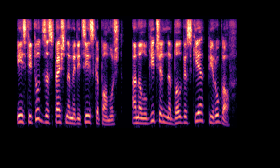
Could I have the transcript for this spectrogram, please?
Институт за спешна медицинска помощ, аналогичен на българския Пирогов.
